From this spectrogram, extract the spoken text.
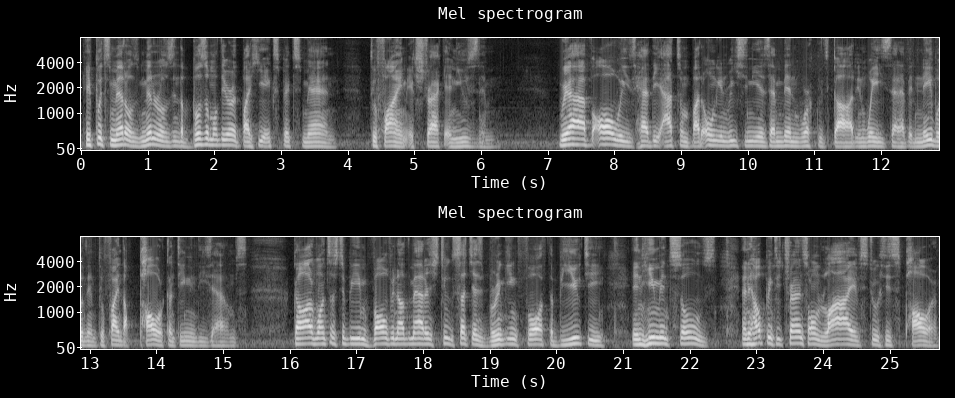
He puts metals, minerals in the bosom of the earth, but he expects man to find, extract, and use them. We have always had the atom, but only in recent years have men worked with God in ways that have enabled them to find the power containing these atoms. God wants us to be involved in other matters too, such as bringing forth the beauty in human souls and helping to transform lives through his power.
